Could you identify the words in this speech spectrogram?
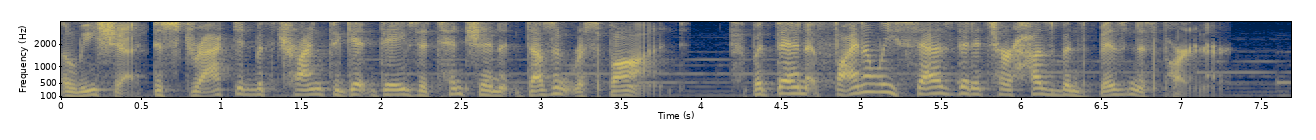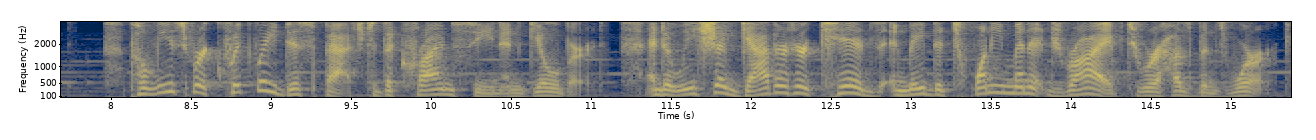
Alicia, distracted with trying to get Dave's attention, doesn't respond, but then finally says that it's her husband's business partner. Police were quickly dispatched to the crime scene in Gilbert, and Alicia gathered her kids and made the 20 minute drive to her husband's work.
